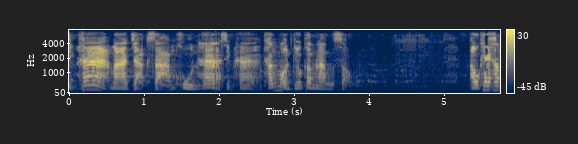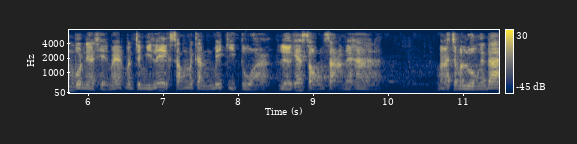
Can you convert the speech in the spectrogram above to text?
สิบห้ามาจากสามคูณห้าสิบห้าทั้งหมดยกกำลังสอง เอาแค่ข้างบนเนี่ยเห็นไหมมันจะมีเลขซ้ำกันไม่กี่ตัว เหลือแค่สองสามและห้ามันอาจจะมารวมกันได้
